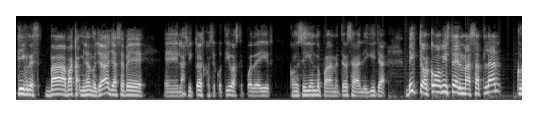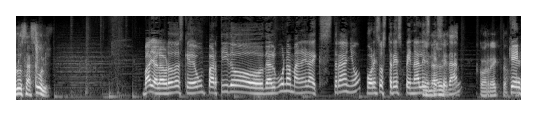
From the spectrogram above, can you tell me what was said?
Tigres va, va caminando ya, ya se ve eh, las victorias consecutivas que puede ir consiguiendo para meterse a la liguilla. Víctor, ¿cómo viste el Mazatlán Cruz Azul? Vaya, la verdad es que un partido de alguna manera extraño por esos tres penales, que se dan. Correcto. Que,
